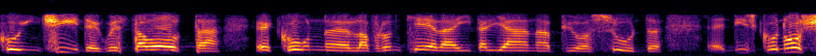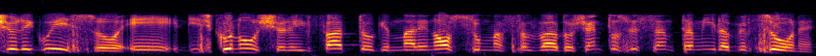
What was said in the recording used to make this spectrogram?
coincide questa volta eh, con la frontiera italiana più a sud. Eh, disconoscere questo e disconoscere il fatto che Mare Nostrum ha salvato 160.000 persone,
